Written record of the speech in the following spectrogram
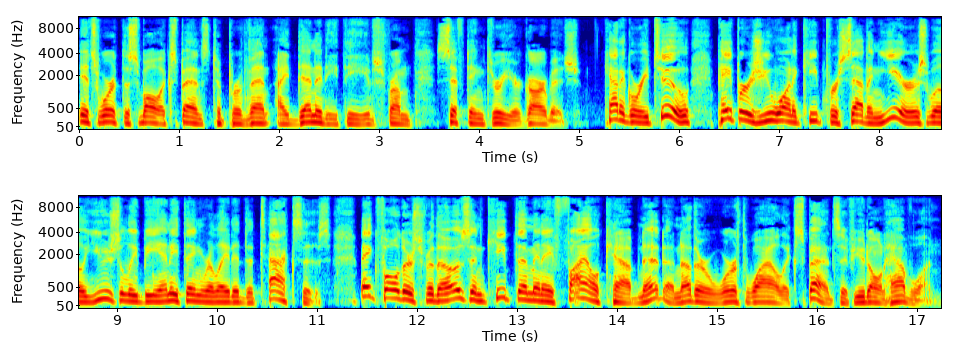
It's worth the small expense to prevent identity thieves from sifting through your garbage. Category two, papers you want to keep for seven years will usually be anything related to taxes. Make folders for those and keep them in a file cabinet, another worthwhile expense if you don't have one.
